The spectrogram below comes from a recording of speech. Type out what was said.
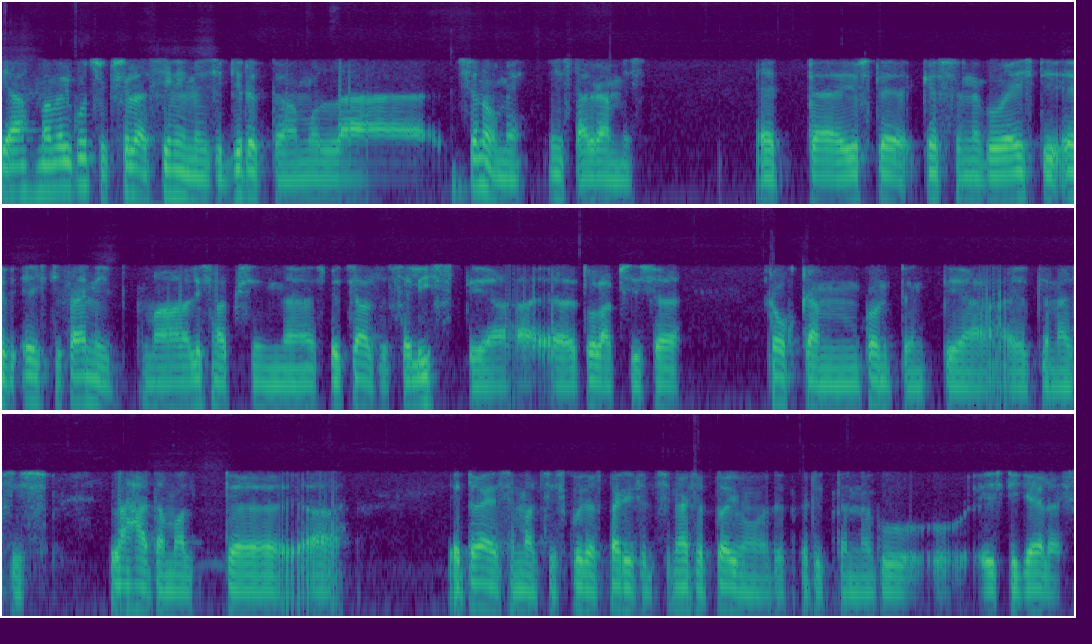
jah, ma veel kutsuks üles inimesi kirjutama mulle sõnumi Instagramis et äh, just, kes on nagu Eesti, Eesti fännid, ma lisaksin äh, spetsiaalsesse listi ja, ja tuleb siis äh, rohkem content'i ja ütleme siis lähedamalt ja, ja tõesemalt siis, kuidas päriselt siin asjad toimuvad, et üritan nagu eesti keeles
